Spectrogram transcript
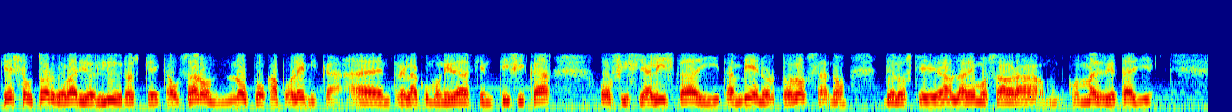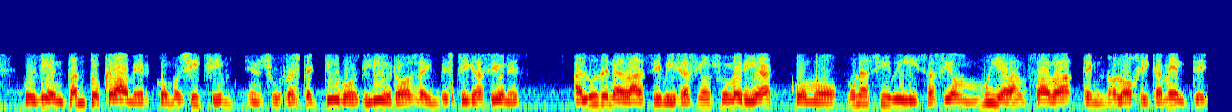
que es autor de varios libros que causaron no poca polémica eh, entre la comunidad científica oficialista y también ortodoxa, ¿no? De los que hablaremos ahora con más detalle. Pues bien, tanto Kramer como Sitchin, en sus respectivos libros e investigaciones, aluden a la civilización sumeria como una civilización muy avanzada tecnológicamente,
